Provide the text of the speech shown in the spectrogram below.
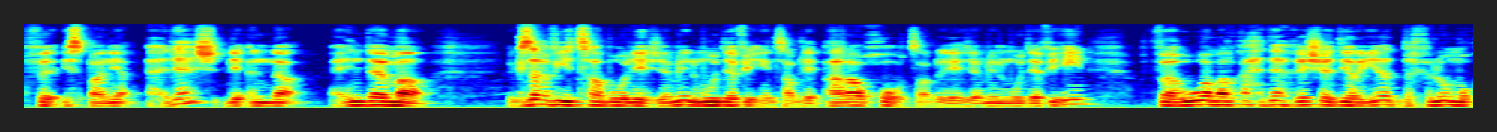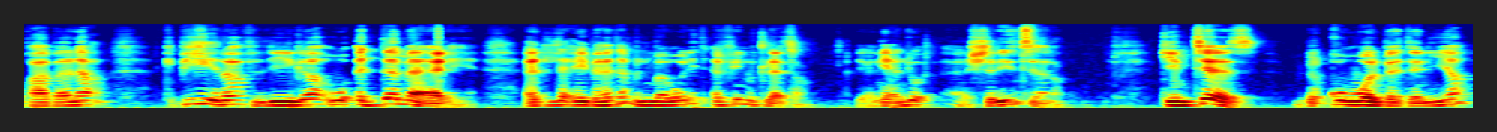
في إسبانيا. علاش؟ لأن عندما كزافي تصابوا ليه جميع المدافعين تصاب ليه أراوخو تصاب ليه جميع المدافعين فهو ما لقى حداه غير شادي رياض دخلوا مقابلة كبيرة في الليغا وأدى ما عليه. هذا اللاعب هذا من مواليد 2003 يعني عنده 20 سنة. كيمتاز بالقوة البدنية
